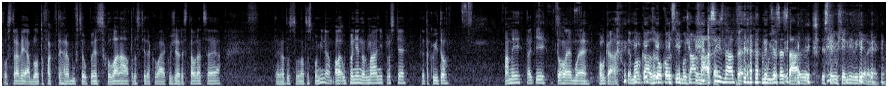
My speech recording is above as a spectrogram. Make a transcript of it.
v Ostravě a bylo to fakt v té hrabůvce úplně schovaná, prostě taková jakože restaurace a tak na to, na to vzpomínám. Ale úplně normální prostě, to je takový to, mami, tati, tohle je moje holka. To je Molka z okolností možná znáte. Asi znáte. Může se stát, že- že jste ji už někdy viděli. Jako, ne?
